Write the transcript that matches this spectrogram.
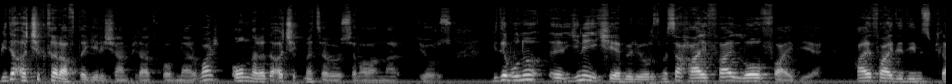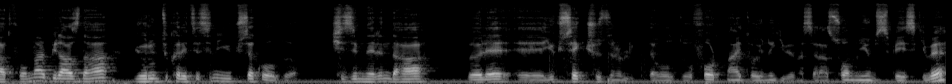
Bir de açık tarafta gelişen platformlar var. Onlara da açık metaversal alanlar diyoruz. Bir de bunu e, yine ikiye bölüyoruz. Mesela Hi-Fi, Low-Fi diye. Hi-Fi dediğimiz platformlar biraz daha görüntü kalitesinin yüksek olduğu, çizimlerin daha böyle e, yüksek çözünürlükte olduğu, Fortnite oyunu gibi mesela Somnium Space gibi.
